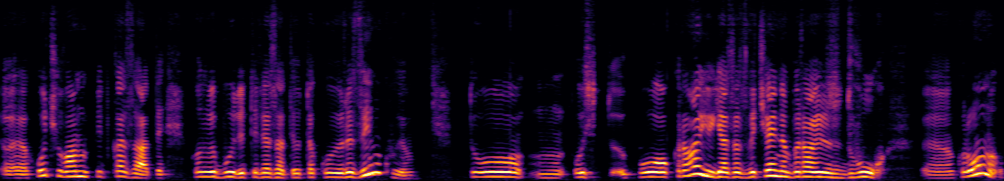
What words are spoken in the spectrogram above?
е, хочу вам підказати, коли ви будете в'язати такою резинкою, то ось по краю я зазвичай набираю з двох е, кром,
